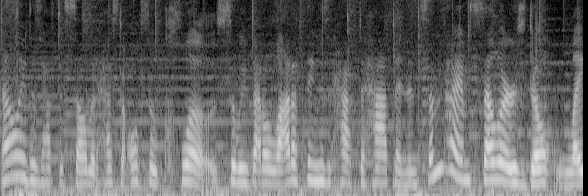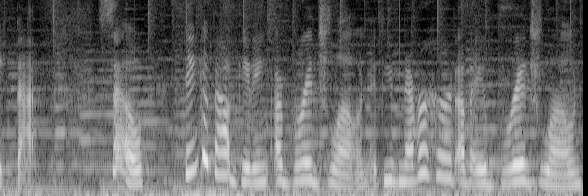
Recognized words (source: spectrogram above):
not only does it have to sell, but it has to also close. So we've got a lot of things that have to happen. And sometimes sellers don't like that. So think about getting a bridge loan. If you've never heard of a bridge loan,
